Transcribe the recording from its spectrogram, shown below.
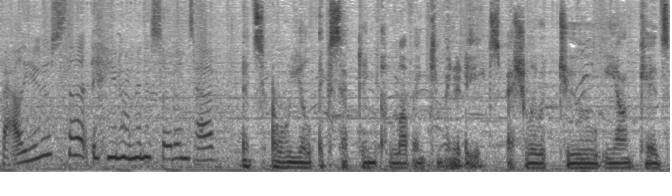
values that, you know, Minnesotans have. It's a real accepting, loving community, especially with two young kids.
